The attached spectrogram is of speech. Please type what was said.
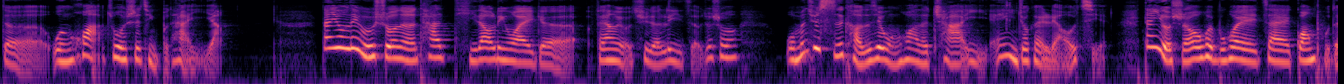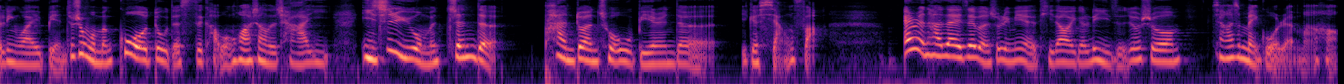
的文化做事情不太一样。那又例如说呢，他提到另外一个非常有趣的例子，就说。我们去思考这些文化的差异，诶，你就可以了解。但有时候会不会在光谱的另外一边，就是我们过度的思考文化上的差异，以至于我们真的判断错误别人的一个想法。Aaron 他在这本书里面也提到一个例子，就是说，像他是美国人嘛，哈，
